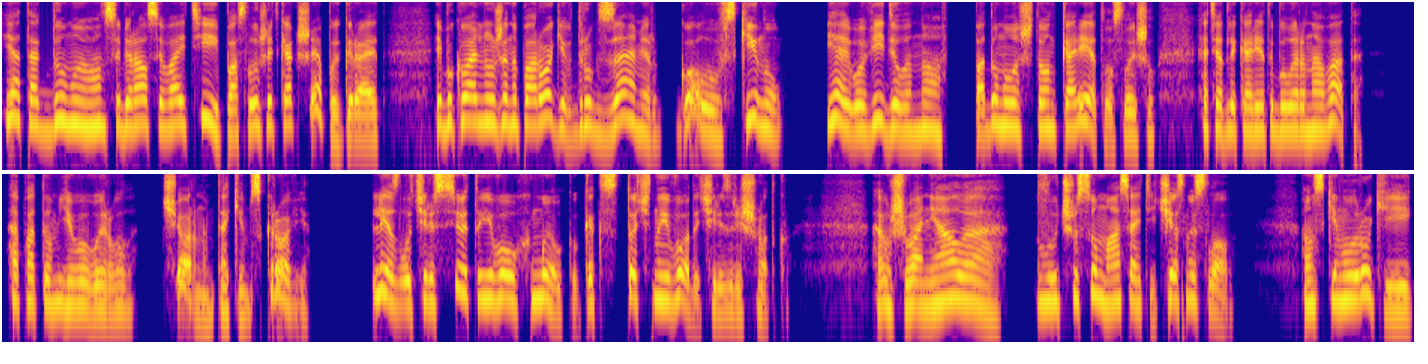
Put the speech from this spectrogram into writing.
Я так думаю, он собирался войти и послушать, как шеп играет, и буквально уже на пороге вдруг замер, голову вскинул. Я его видела, но подумала, что он карету услышал, хотя для кареты было рановато. А потом его вырвало, черным таким, с кровью. Лезла через всю эту его ухмылку, как сточные воды через решетку. А уж воняло... Лучше с ума сойти, честное слово. Он скинул руки и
